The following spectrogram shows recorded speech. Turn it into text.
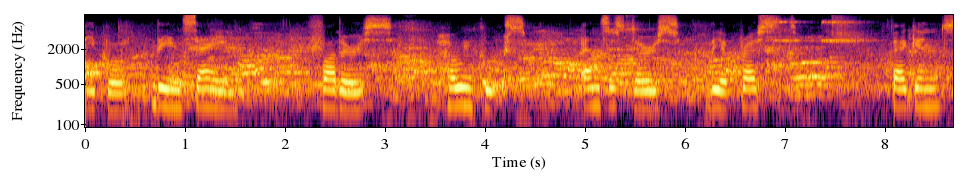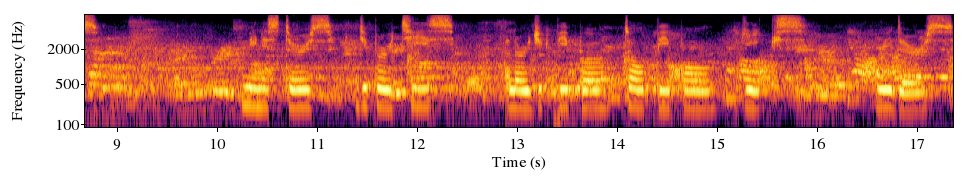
people, the insane, fathers, home cooks, ancestors, the oppressed, pagans, ministers, deportees, allergic people, tall people, geeks, readers.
